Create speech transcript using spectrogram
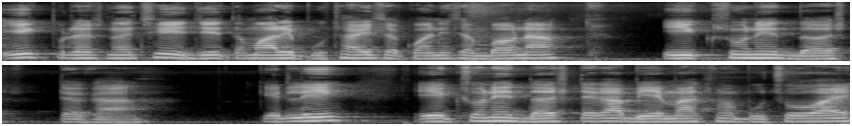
એક પ્રશ્ન છે જે તમારે પૂછાઈ શકવાની સંભાવના એકસો ને દસ ટકા. કેટલી? એકસો ને દસ ટકા બે માર્ક્સમાં પૂછવો હોય,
